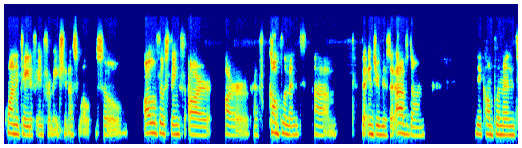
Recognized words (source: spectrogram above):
quantitative information as well. So all of those things are are kind of complement um, the interviews that I've done. They complement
